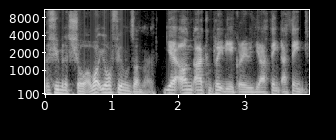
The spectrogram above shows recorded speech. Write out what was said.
a few minutes shorter. What are your feelings on that? Yeah, I'm, i completely agree with you. I think I think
